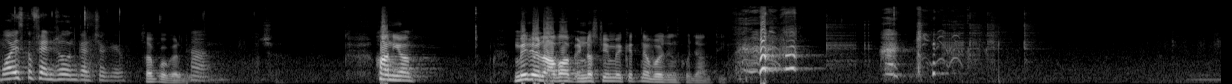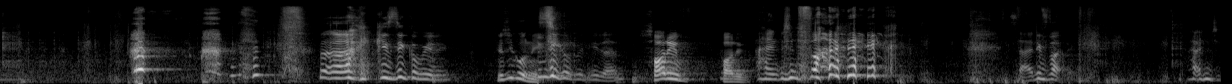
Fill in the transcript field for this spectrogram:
बॉयज़ को फ्रेंड जोन कर चुकी हूँ। सबको कर दिया हाँ। हाँ निया मेरे अलावा आप इंडस्ट्री में कितने वर्जन को जानती किसी को भी नहीं। किसी को नहीं किसी को भी नहीं जानती सारी फारिग हाँ जी. फारिग सारी फारिग हाँ जी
